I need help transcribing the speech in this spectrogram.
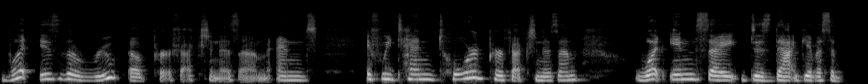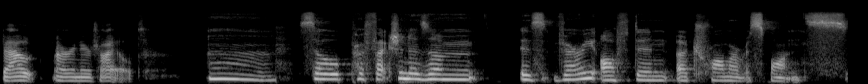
what is the root of perfectionism and if we tend toward perfectionism, what insight does that give us about our inner child? Mm. So, perfectionism is very often a trauma response.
